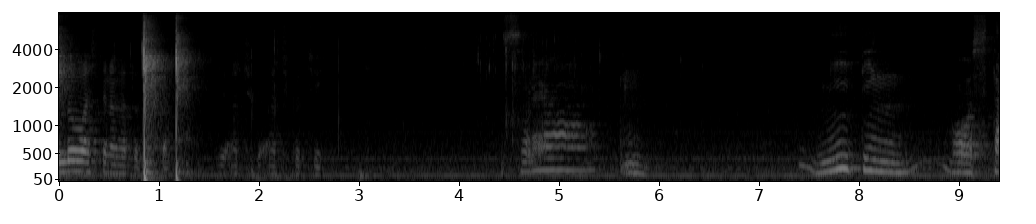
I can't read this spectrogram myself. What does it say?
運動はしてなかったですか？あちこあちこち。それは、うん。ミーティングをスタ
